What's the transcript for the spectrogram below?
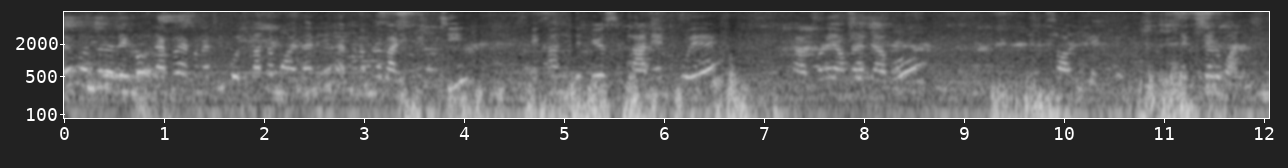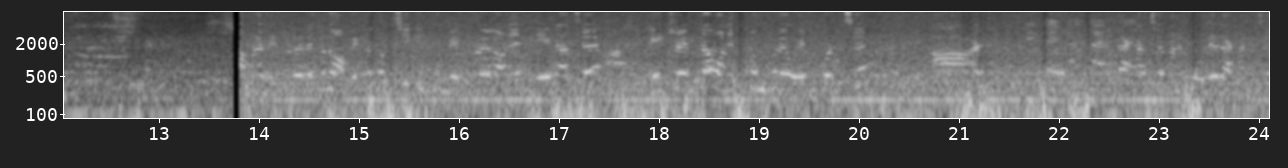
দেখো দেখো, এখন আছি কলকাতা ময়দানে। এখন আমরা বাড়ি ফিরছি এখান থেকে প্ল্যানেট হয়ে। তারপরে আমরা যাব সল্ট লেক সেক্টর ওয়ান আমরা মেট্রো জন্য অপেক্ষা করছি, কিন্তু মেট্রো রেল অনেক লেট আছে। এই ট্রেনটাও অনেকক্ষণ ধরে ওয়েট করছে। আর দেখাচ্ছে মানে বোর্ডে দেখাচ্ছে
